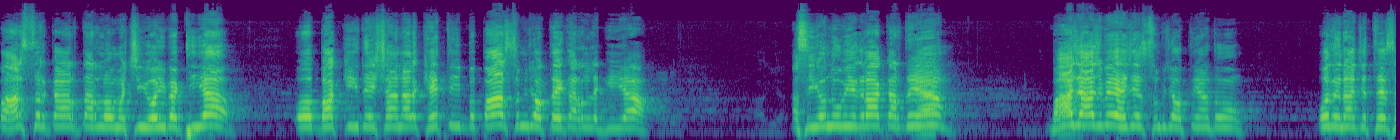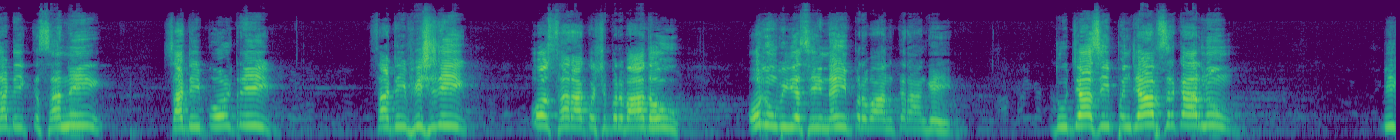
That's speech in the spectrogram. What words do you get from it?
ਭਾਰਤ ਸਰਕਾਰ ਤਰਲੋ ਮੱਛੀ ਹੋਈ ਬੈਠੀ ਆ, ਉਹ ਬਾਕੀ ਦੇਸ਼ਾਂ ਨਾਲ ਖੇਤੀ ਵਪਾਰ ਸਮਝੌਤੇ ਕਰਨ ਲੱਗੀ ਆ। ਅਸੀਂ ਉਹਨੂੰ ਵੀ ਅਗਰਾ ਕਰਦੇ ਆ ਬਾਜ ਆ ਜਵੇ ਇਹ ਜਿਹੇ ਸਮਝੌਤਿਆਂ ਤੋਂ, ਉਹਦੇ ਨਾਲ ਜਿੱਥੇ ਸਾਡੀ ਕਿਸਾਨੀ, ਸਾਡੀ ਪੋਲਟਰੀ ਸਾਡੀ ਫਿਸ਼ਰੀ ਉਹ ਸਾਰਾ ਕੁਝ ਬਰਬਾਦ ਹੋਊ, ਉਹਨੂੰ ਵੀ ਅਸੀਂ ਨਹੀਂ ਪ੍ਰਵਾਨ ਕਰਾਂਗੇ। ਦੂਜਾ ਅਸੀਂ ਪੰਜਾਬ ਸਰਕਾਰ ਨੂੰ ਵੀ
